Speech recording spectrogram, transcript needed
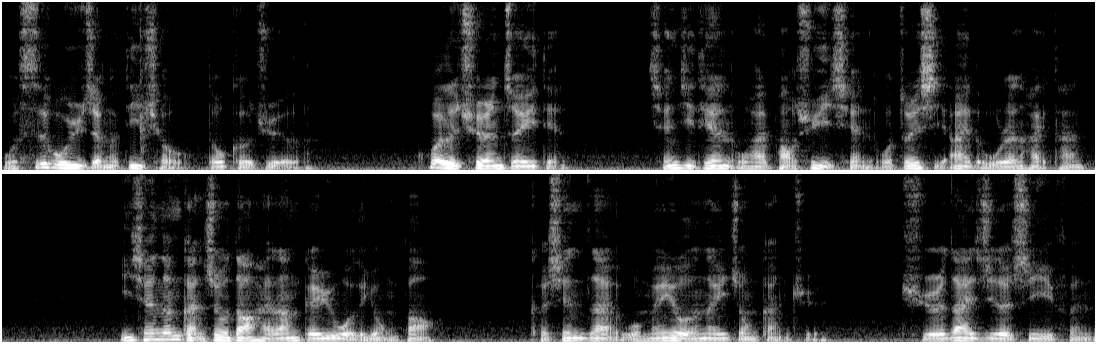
我似乎与整个地球都隔绝了。为了确认这一点，前几天我还跑去以前我最喜爱的无人海滩。以前能感受到海浪给予我的拥抱，可现在我没有了那一种感觉，取而代之的是一份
